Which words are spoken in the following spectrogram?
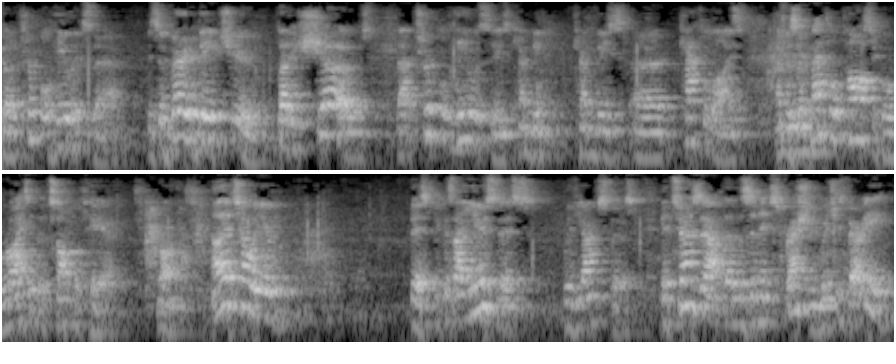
got a triple helix there. It's a very big tube, but it shows that triple helices can be, can be uh, catalyzed, and there's a metal particle right at the top of here. Right. Now, let me tell you this, because I use this with youngsters. It turns out that there's an expression which is very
